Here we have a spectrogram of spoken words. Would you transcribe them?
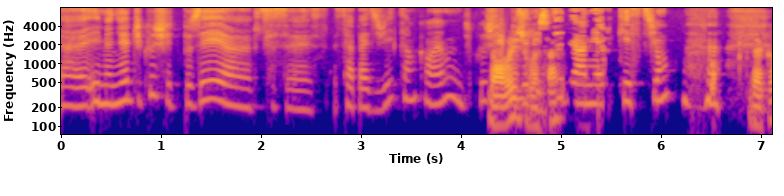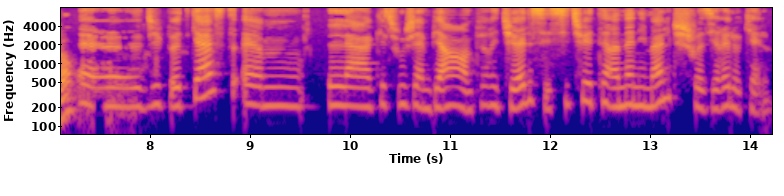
Euh, Emmanuel, du coup, je vais te poser, euh, parce que ça, passe vite hein, quand même. Du coup, je vais oui, te poser les deux dernières questions D'accord. euh, du podcast. Euh, la question que j'aime bien, un peu rituelle, c'est si tu étais un animal, tu choisirais lequel?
